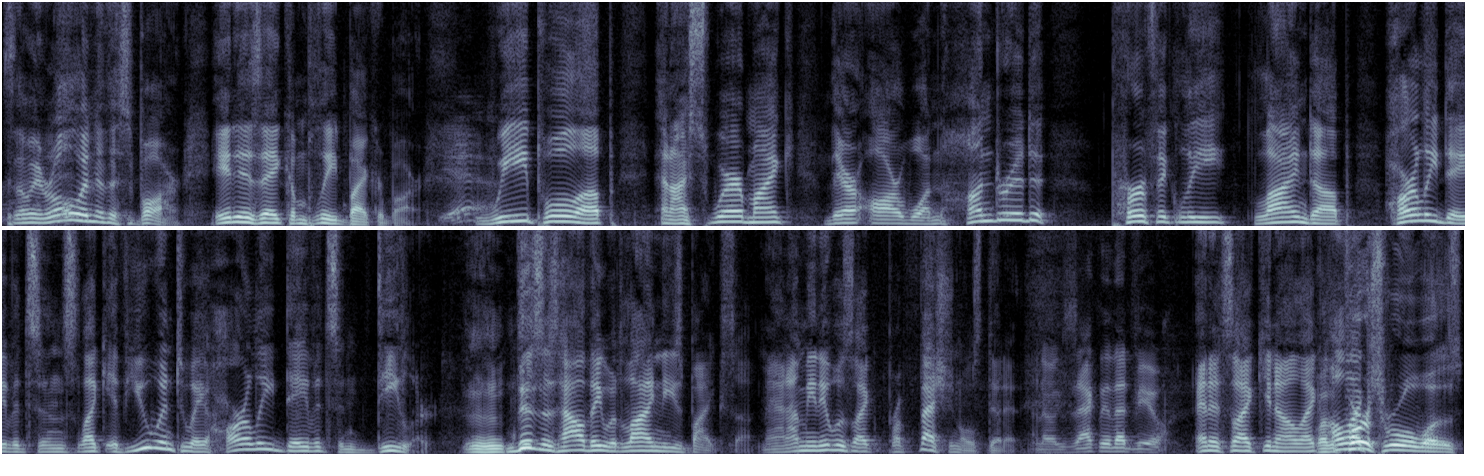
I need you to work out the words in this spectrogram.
So we roll into this bar. It is a complete biker bar. Yeah. We pull up, and I swear, Mike, there are 100 perfectly lined up Harley Davidsons. Like if you went to a Harley Davidson dealer, Mm-hmm. this is how they would line these bikes up, man. I mean, it was like professionals did it. I know exactly that view. And it's like, you know, like Well, all the I- first rule was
